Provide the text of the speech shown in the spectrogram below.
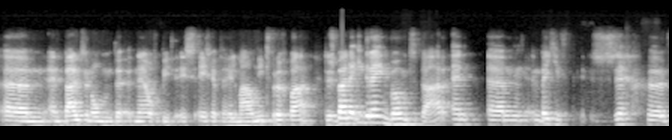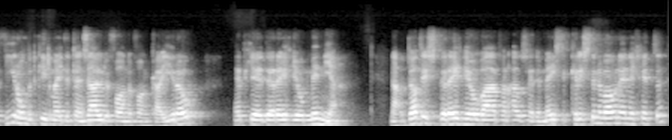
Um, en buitenom de, het Nijlgebied is Egypte helemaal niet vruchtbaar. Dus bijna iedereen woont daar. En um, een beetje, zeg, uh, eh, 400 kilometer ten zuiden van, van Cairo heb je de regio Minya. Nou, dat is de regio waar van oudsher de meeste christenen wonen in Egypte.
